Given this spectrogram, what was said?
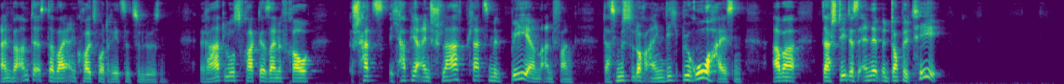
Ein Beamter ist dabei, ein Kreuzworträtsel zu lösen. Ratlos fragt er seine Frau: Schatz, ich habe hier einen Schlafplatz mit B am Anfang. Das müsste doch eigentlich Büro heißen. Aber da steht, es endet mit Doppel-T.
